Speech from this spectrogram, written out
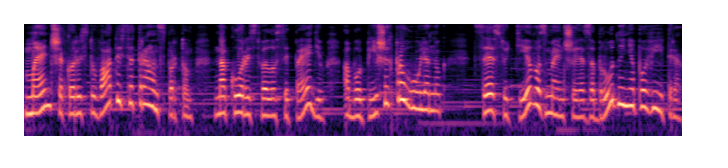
Менше користуватися транспортом на користь велосипедів або піших прогулянок. Це суттєво зменшує забруднення повітря.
